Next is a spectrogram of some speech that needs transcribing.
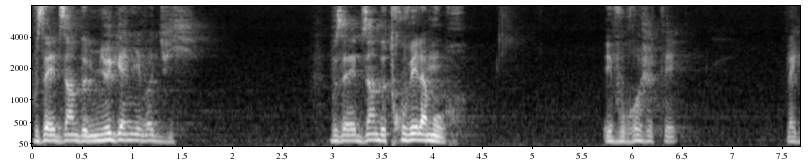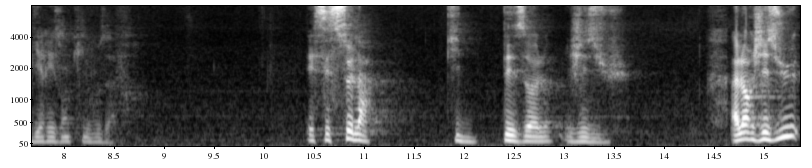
Vous avez besoin de mieux gagner votre vie. Vous avez besoin de trouver l'amour. Et vous rejetez la guérison qu'il vous offre. Et c'est cela qui désole Jésus. Alors Jésus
